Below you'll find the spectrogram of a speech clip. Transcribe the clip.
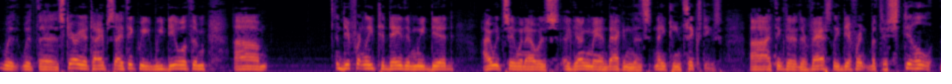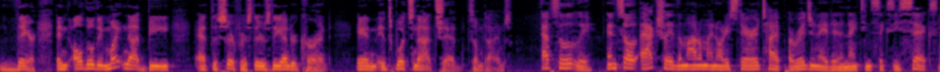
with with the stereotypes, I think we we deal with them um, differently today than we did. I would say when I was a young man back in the 1960s. Uh, I think they're they're vastly different, but they're still there. And although they might not be at the surface, there's the undercurrent, and it's what's not said sometimes. Absolutely. And so actually the model minority stereotype originated in 1966.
